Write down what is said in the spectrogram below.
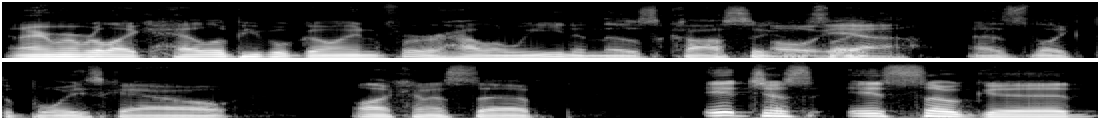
And I remember like hella people going for Halloween in those costumes. Oh, like, yeah. As like the Boy Scout, all that kind of stuff. It just is so good.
